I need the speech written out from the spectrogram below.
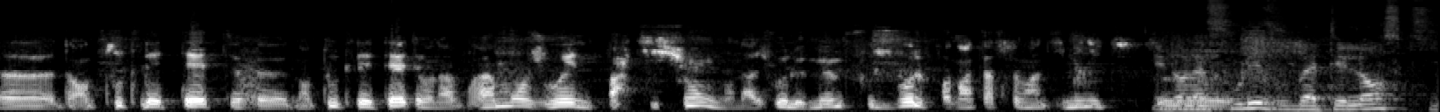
euh, dans toutes les têtes, euh, dans toutes les têtes, et on a vraiment joué une partition où on a joué le même football pendant 90 minutes. Et dans la Euh, foulée, vous battez Lens qui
